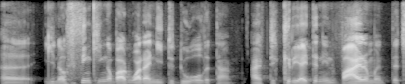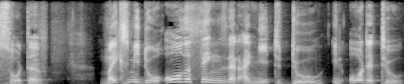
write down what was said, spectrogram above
uh you know thinking about what I need to do all the time. I have to create an environment that sort of makes me do all the things that I need to do in order to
